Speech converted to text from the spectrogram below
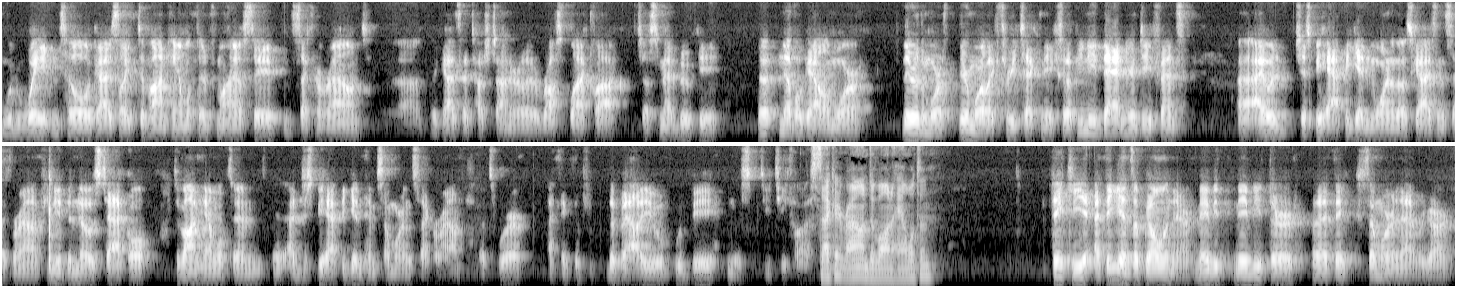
would wait until guys like DaVon Hamilton from Ohio State in the second round, uh, the guys I touched on earlier, Ross Blacklock, Justin Madubuike, Neville Gallimore. They're the more they're more like three techniques. So if you need that in your defense, uh, I would just be happy getting one of those guys in the second round. If you need the nose tackle, DaVon Hamilton, I'd just be happy getting him somewhere in the second round. That's where I think the, the value would be in this DT class. Second round, DaVon Hamilton. Think he I think he ends up going there. Maybe maybe third, but I think somewhere in that regard.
